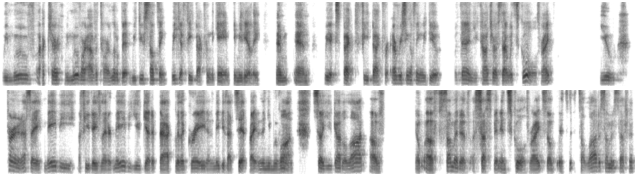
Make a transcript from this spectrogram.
we move our character, we move our avatar a little bit, we do something, we get feedback from the game immediately. And, and we expect feedback for every single thing we do. But then you contrast that with schools, right? You turn in an essay, maybe a few days later, maybe you get it back with a grade and maybe that's it, right? And then you move on. So you've got a lot of you know, of summative assessment in schools, right? So it's it's a lot of summative assessment,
